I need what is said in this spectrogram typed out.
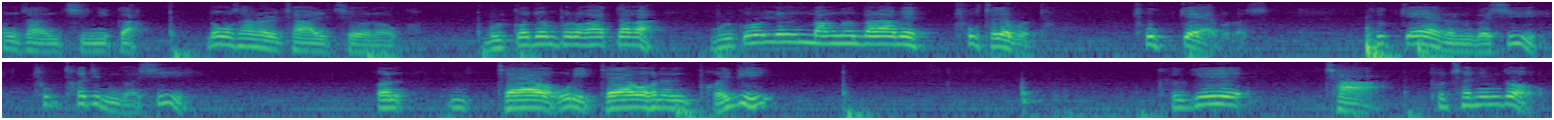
통산 지니까, 농사를 잘 지어놓고, 물고 좀 보러 갔다가, 물고를 막는 바람에 툭 터져버렸다. 툭 깨버렸어. 그 깨는 것이, 툭 터진 것이, 대어, 우리 대어하는 법이, 그게, 자, 부처님도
